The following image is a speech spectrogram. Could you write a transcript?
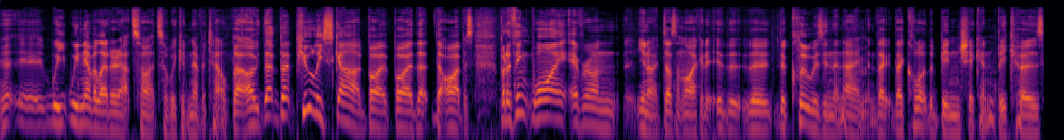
uh, uh, we, we never let it outside, so we could never tell. But uh, that, but purely scarred by by the, the, ibis. But I think why everyone you know doesn't like it, the the, the clue is in the name. They, they call it the bin chicken because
